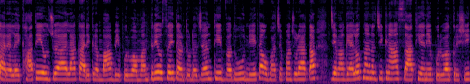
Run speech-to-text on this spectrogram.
કાર્યાલય ખાતે યોજાયેલા કાર્યક્રમમાં બે પૂર્વ મંત્રીઓ સહિત અડધો ડઝનથી વધુ નેતાઓ ભાજપમાં જોડાયા હતા. જેમાં ગેહલોતના નજીકના સાથી અને પૂર્વ કૃષિ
